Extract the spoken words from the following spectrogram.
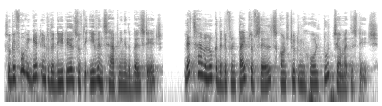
So before we get into the details of the events happening in the bell stage, let's have a look at the different types of cells constituting the whole tooth germ at this stage.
